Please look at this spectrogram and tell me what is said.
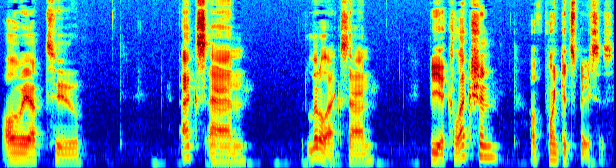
all the way up to xn, little xn, be a collection of pointed spaces.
